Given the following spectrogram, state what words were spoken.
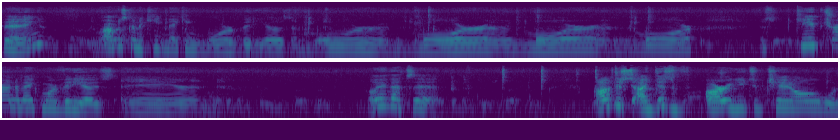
thing. I'm just going to keep making more videos and more and more and more and more. Just keep keep trying to make more videos, and oh, I think that's it. I'll just, I this our YouTube channel will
